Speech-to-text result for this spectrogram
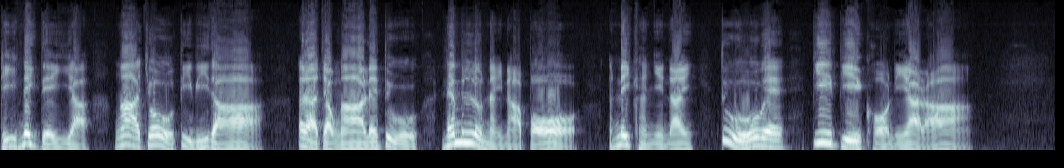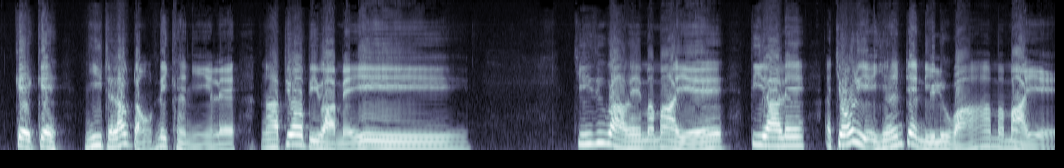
ဒီအနှိတ်တယ်ကြီးကငါအကျောကိုတီးပြီးသားအဲ့ဒါကြောင့်ငါလည်းသူ့ကိုလက်မလွတ်နိုင်တာပေါ့ အနှိတ်ခံရင်တိုင်းသူ့ကိုပဲပြေးပြေးခေါ်နေရတာကဲကဲညီဒီလောက်တောင်အနှိတ်ခံရင်လဲငါပြောပြပါမယ်အေးကျေးဇူးပါပဲမမရဲ့တီတာလဲအကျော်ကြီးအရန်တက်နေလို့ပါမမရဲ့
